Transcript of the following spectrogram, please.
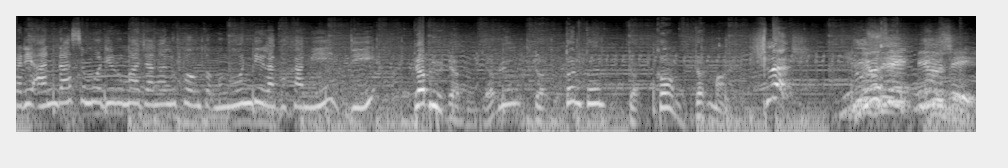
Jadi anda semua di rumah jangan lupa untuk mengundi lagu kami di www.tonton.com.my Slash music music.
